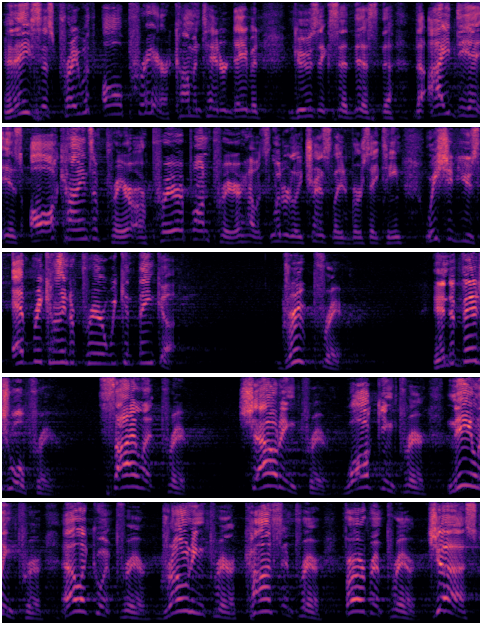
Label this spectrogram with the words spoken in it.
And then he says, pray with all prayer. Commentator David Guzik said this the, the idea is all kinds of prayer, or prayer upon prayer, how it's literally translated, verse 18. We should use every kind of prayer we can think of group prayer, individual prayer, silent prayer shouting prayer, walking prayer, kneeling prayer, eloquent prayer, groaning prayer, constant prayer, fervent prayer. Just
